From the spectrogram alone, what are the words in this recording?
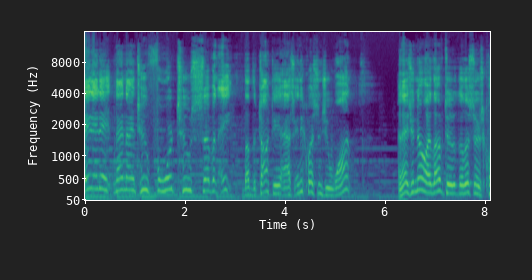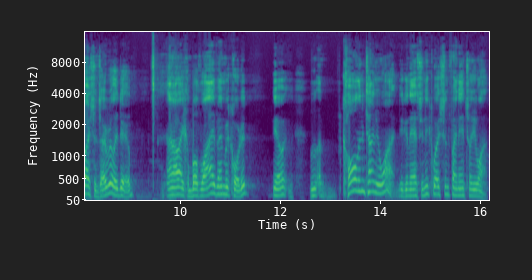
888 992 4278. Love to talk to you. Ask any questions you want. And as you know, I love to the listeners' questions. I really do. And I like them both live and recorded. You know, call anytime you want. You can ask any question financial you want.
